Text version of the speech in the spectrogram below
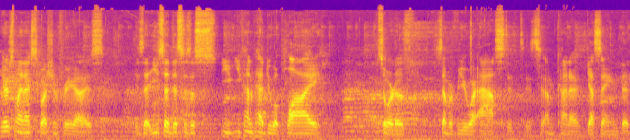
here's my next question for you guys. Is that you said this is a you, you kind of had to apply, sort of. Some of you were asked. It's, it's, I'm kind of guessing that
